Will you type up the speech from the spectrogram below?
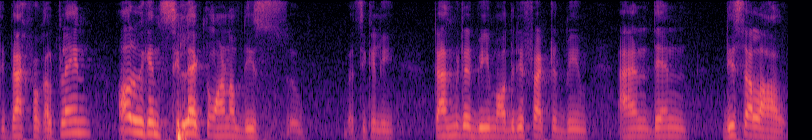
the back focal plane or we can select one of these uh, basically transmitted beam or the diffracted beam and then disallow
